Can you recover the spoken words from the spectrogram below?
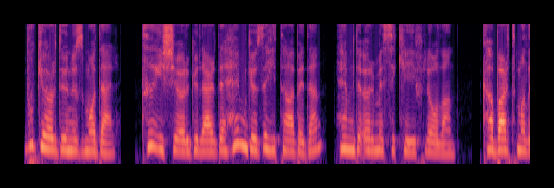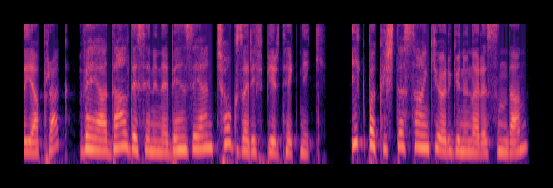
Bu gördüğünüz model, tığ işi örgülerde hem göze hitap eden hem de örmesi keyifli olan, kabartmalı yaprak veya dal desenine benzeyen çok zarif bir teknik. İlk bakışta sanki örgünün arasından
